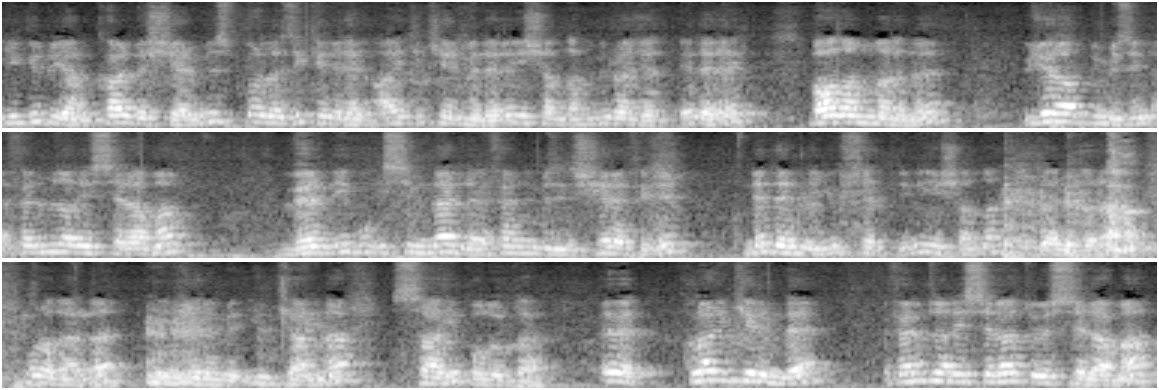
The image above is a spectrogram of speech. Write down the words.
ilgi duyan kardeşlerimiz burada zikredilen ayet-i inşallah müracaat ederek bağlamlarını Yüce Rabbimizin Efendimiz Aleyhisselam'a verdiği bu isimlerle Efendimizin şerefini nedenini yükselttiğini inşallah detaylı olarak buralarda inceleme imkanına sahip olurlar. Evet, Kur'an-ı Kerim'de Efendimiz Aleyhisselatü Vesselam'a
